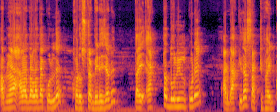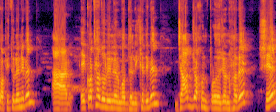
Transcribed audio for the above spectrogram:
আপনারা আলাদা আলাদা করলে খরচটা বেড়ে যাবে। তাই একটা দলিল করে আর বাকিরা সার্টিফাইড কপি তুলে নেবেন আর এই কথা দলিলের মধ্যে লিখে দিবেন, যার যখন প্রয়োজন হবে, সে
